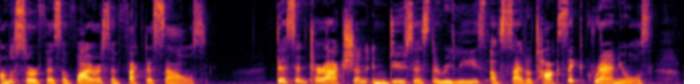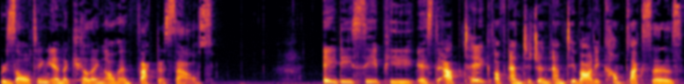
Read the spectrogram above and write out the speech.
on the surface of virus infected cells. This interaction induces the release of cytotoxic granules, resulting in the killing of infected cells. ADCP is the uptake of antigen antibody complexes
